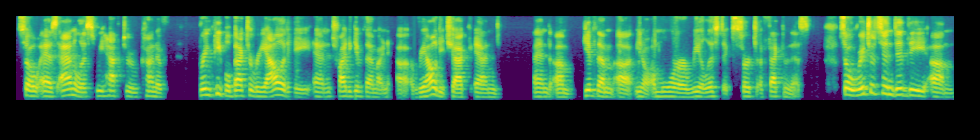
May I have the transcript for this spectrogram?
So as analysts, we have to kind of bring people back to reality and try to give them a, a reality check and and um, give them, uh, you know, a more realistic search effectiveness. So Richardson did the um,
